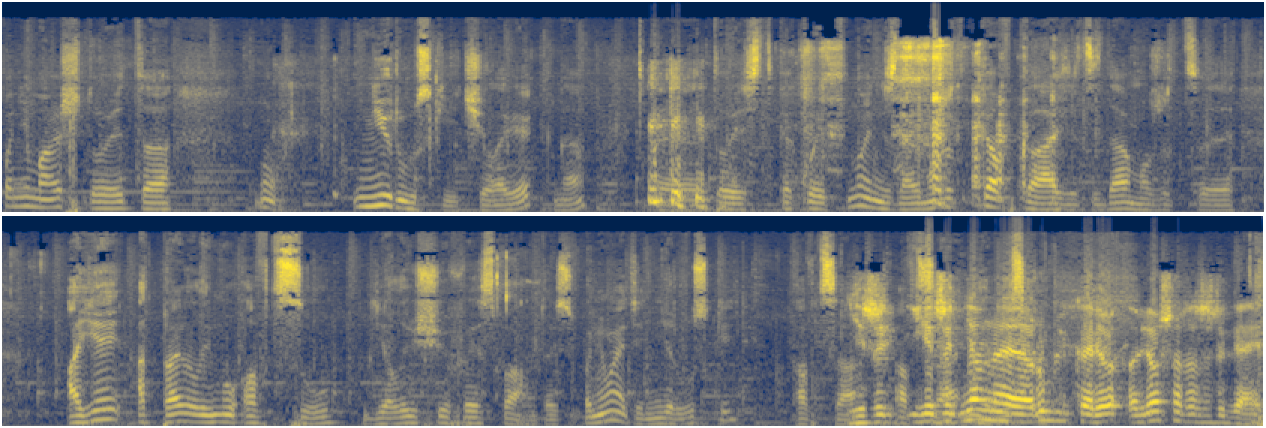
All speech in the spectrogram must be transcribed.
понимаю, что это ну, не русский человек, да, э, то есть какой-то, ну, не знаю, может, кавказец, да, может... Э, а я отправил ему овцу, делающую фейспалм. То есть, понимаете, не русский, овца. Ежед... овца ежедневная рубрика Леша разжигает.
